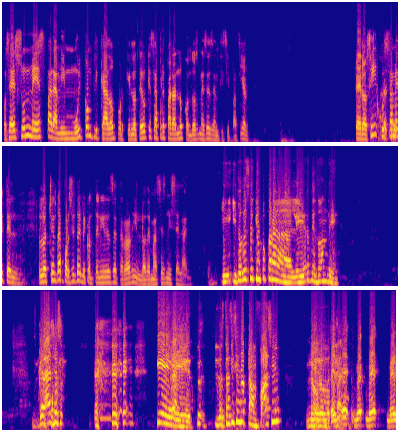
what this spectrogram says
O sea, es un mes para mí muy complicado porque lo tengo que estar preparando con dos meses de anticipación. Pero sí, justamente el, el 80% de mi contenido es de terror y lo demás es misceláneo. ¿Y, todo este tiempo para leer de dónde? Gracias. ¿Lo estás diciendo tan fácil? No, eh, me,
